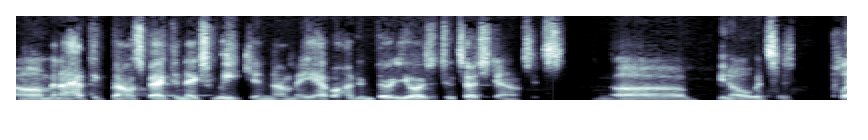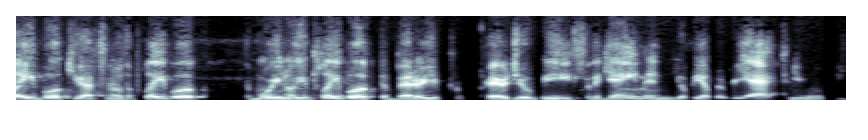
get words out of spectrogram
um, and I have to bounce back the next week, and I may have 130 yards and two touchdowns. It's uh, you know, it's a playbook. You have to know the playbook. The more you know your playbook, the better you prepared you'll be for the game, and you'll be able to react, and you won't be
